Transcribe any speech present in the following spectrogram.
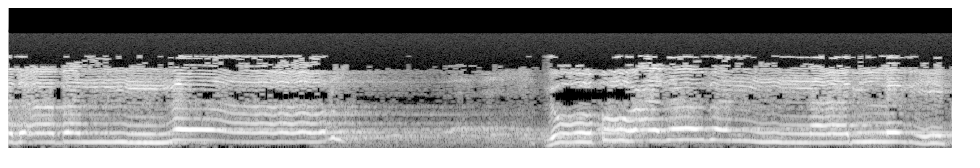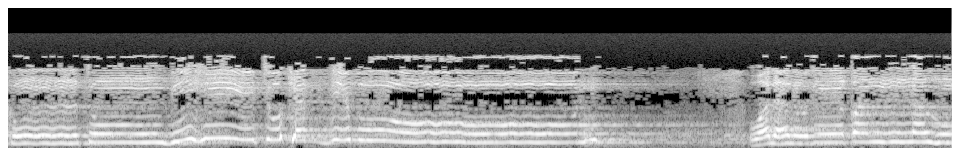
عذاب النار ذوقوا عذاب النار الذي كنتم به تكذبون. ولنذيقنهم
